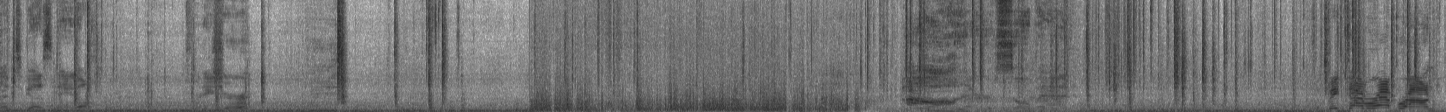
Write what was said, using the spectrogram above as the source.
That's a gustnado. Pretty sure. Oh, that hurts so bad. It's a big time wraparound.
